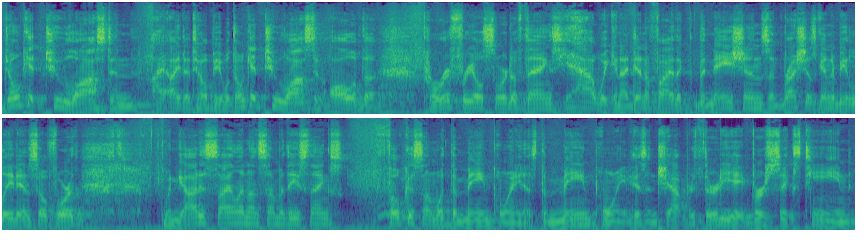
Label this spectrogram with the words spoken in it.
don't get too lost in, I, I tell people, don't get too lost in all of the peripheral sort of things. Yeah, we can identify the, the nations and Russia's going to be leading and so forth. When God is silent on some of these things, focus on what the main point is. The main point is in chapter 38, verse 16,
